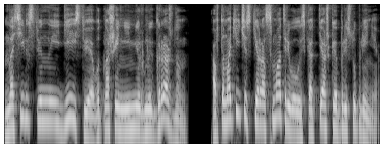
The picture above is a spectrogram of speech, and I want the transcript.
насильственные действия в отношении мирных граждан автоматически рассматривалось как тяжкое преступление.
